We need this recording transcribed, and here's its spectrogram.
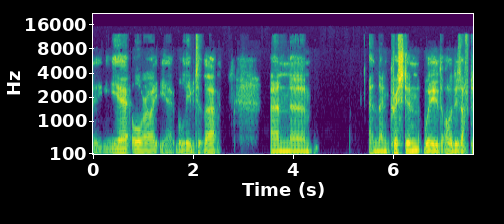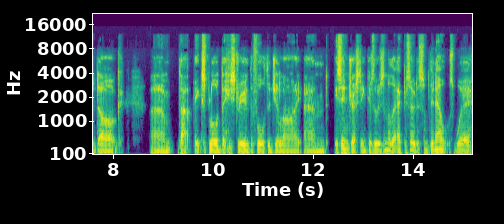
yeah all right yeah we'll leave it at that. And um and then kristen with holidays after dark um that explored the history of the 4th of july. And it's interesting because there was another episode of something else where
